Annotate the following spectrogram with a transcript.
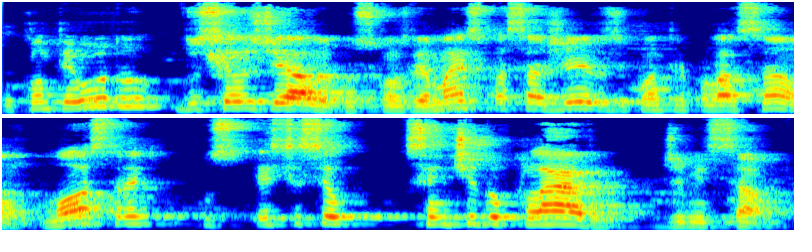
O conteúdo dos seus diálogos com os demais passageiros e com a tripulação mostra esse seu sentido claro de missão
